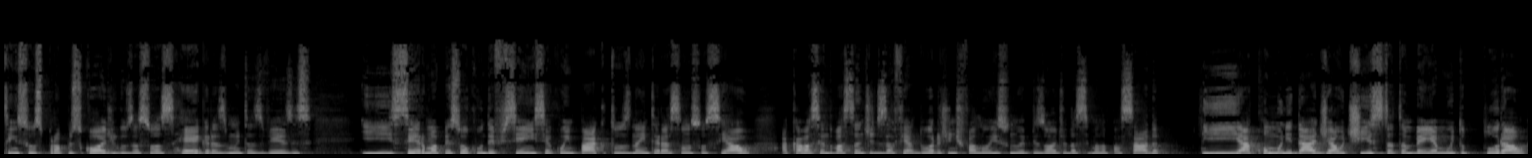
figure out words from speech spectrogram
tem seus próprios códigos, as suas regras, muitas vezes, e ser uma pessoa com deficiência, com impactos na interação social, acaba sendo bastante desafiador. A gente falou isso no episódio da semana passada. E a comunidade autista também é muito plural.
